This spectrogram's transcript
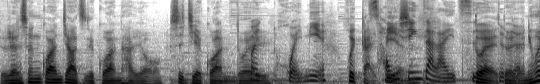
就人生观、价值观还有世界观都会毁灭，会改变，重新再来一次。对对对，你会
